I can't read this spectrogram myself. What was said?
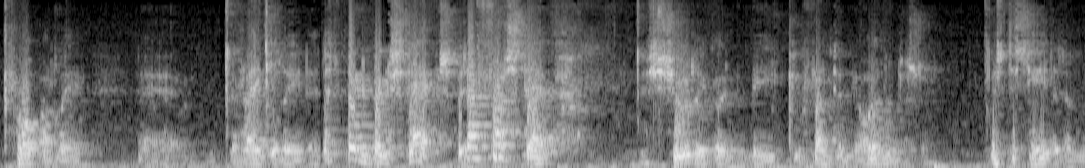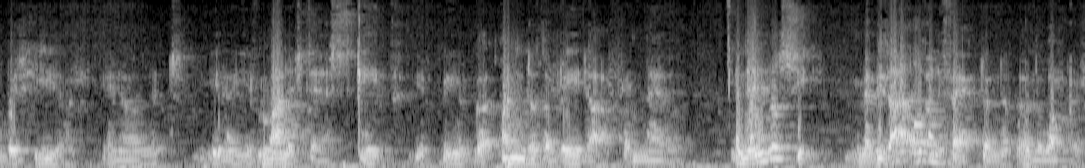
properly uh, regulated. It's big, big steps, but our first step is surely going to be confronting the oil industry. Just to say to them, we're here, you know, that you know, you've managed to escape, you've, you've got under the radar from now. And then we'll see. Maybe that'll have an effect on the, on the workers.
